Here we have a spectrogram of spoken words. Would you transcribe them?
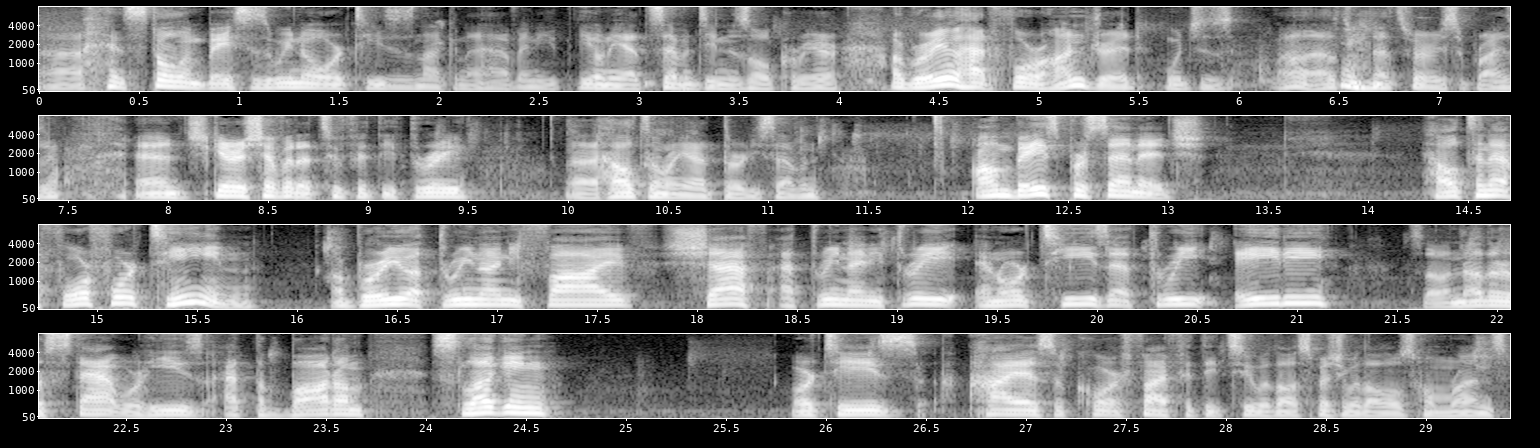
Uh, and stolen bases, we know Ortiz is not going to have any. He only had 17 his whole career. Abreu had 400, which is, oh, that's, that's very surprising. And Gary Sheffield at 253. Uh, Helton only had 37. On base percentage, Helton at 414. Abreu at 395, Chef at 393, and Ortiz at 380. So another stat where he's at the bottom. Slugging, Ortiz highest, of course, 552 with all, especially with all those home runs.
